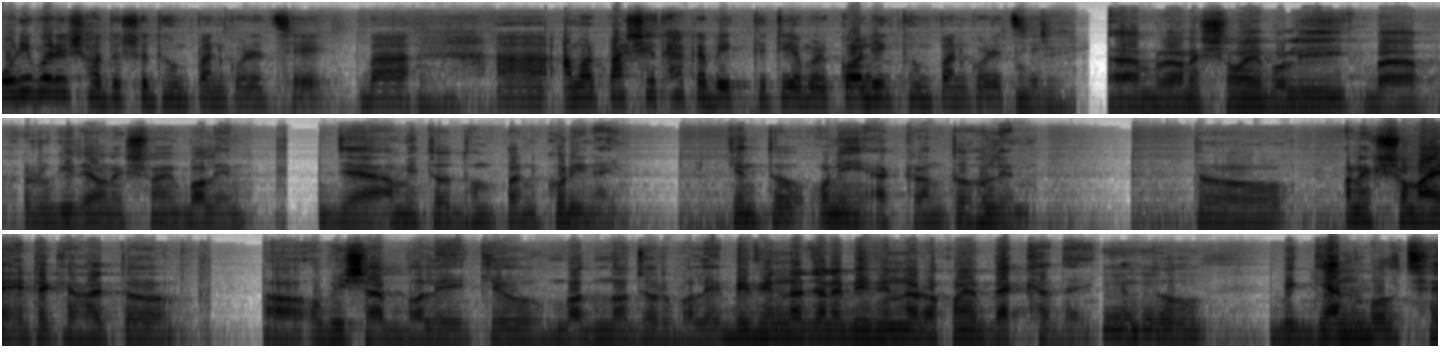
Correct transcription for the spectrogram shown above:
পরিবারের সদস্য ধূমপান করেছে বা আমার পাশে থাকা ব্যক্তিটি আমার কলিগ ধূমপান করেছে। আমরা অনেক সময় বলি বা রুগীরা অনেক সময় বলেন যে আমি তো ধূমপান করি নাই। কিন্তু উনি আক্রান্ত হলেন। তো অনেক সময় এটাকে হয়তো অভিশাপ বলে কেউ বদনজর বলে বিভিন্ন জনে বিভিন্ন রকমের ব্যাখ্যা দেয়। কিন্তু বিজ্ঞান বলছে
